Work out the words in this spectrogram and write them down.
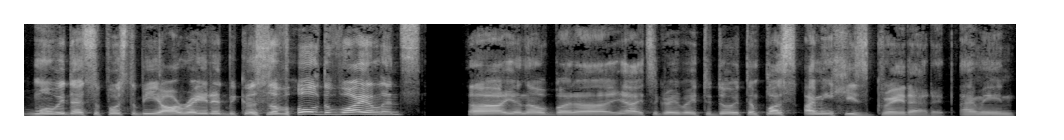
movie that's supposed to be R-rated because of all the violence. Uh, you know, but uh, yeah, it's a great way to do it. And plus, I mean, he's great at it. I mean,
